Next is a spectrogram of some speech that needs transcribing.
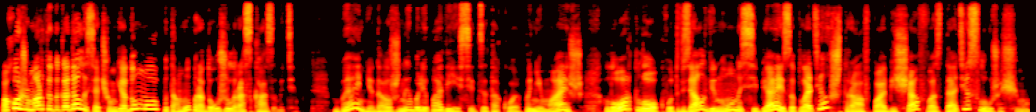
Похоже, Марта догадалась, о чем я думаю, потому продолжила рассказывать. Бенни должны были повесить за такое, понимаешь? Лорд Локвуд взял вину на себя и заплатил штраф, пообещав воздать и служащему.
